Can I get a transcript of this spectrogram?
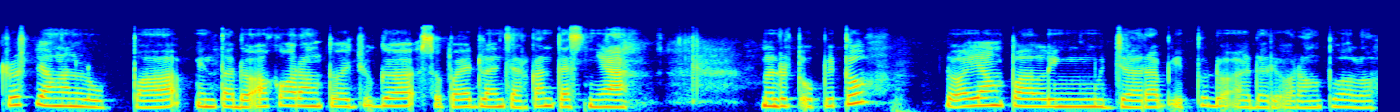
Terus jangan lupa minta doa ke orang tua juga supaya dilancarkan tesnya. Menurut UPI tuh doa yang paling mujarab itu doa dari orang tua loh.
